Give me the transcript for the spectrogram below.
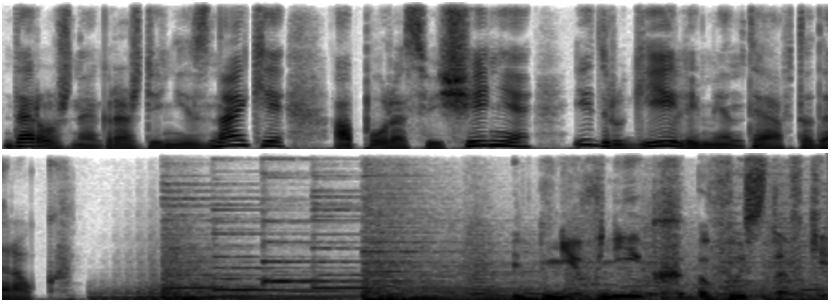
дорожное ограждение знаки, опоры освещения и другие элементы автодорог. Дневник выставки.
